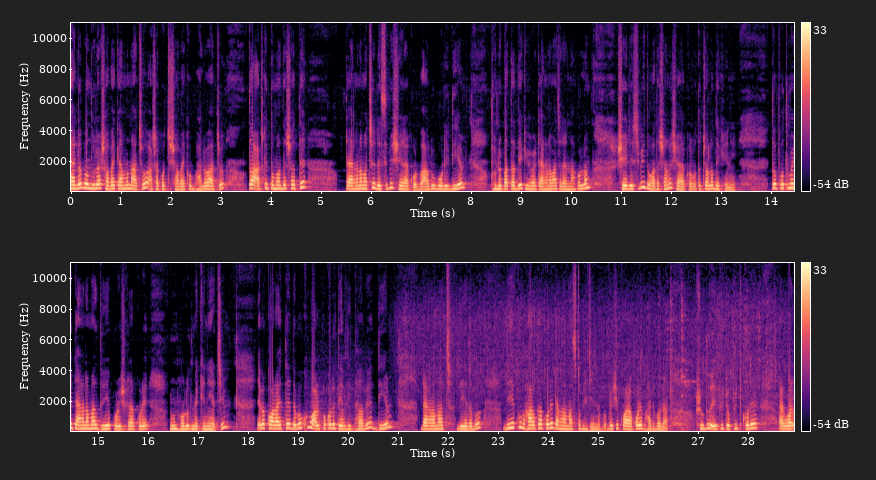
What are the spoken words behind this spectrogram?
হ্যালো বন্ধুরা, সবাই কেমন আছো? আশা করছি সবাই খুব ভালো আছো। তো আজকে তোমাদের সাথে ট্যাংরা মাছের রেসিপি শেয়ার করব। আলু বড়ি দিয়ে ধনে পাতা দিয়ে কীভাবে ট্যাংরা মাছ রান্না করলাম, সেই রেসিপি তোমাদের সঙ্গে শেয়ার করব। তো চলো দেখে নিই। তো প্রথমেই ট্যাংরা মাছ ধুয়ে পরিষ্কার করে নুন, হলুদ মেখে নিয়েছি। এবার কড়াইতে দেবো খুব অল্প করে তেল দিতে হবে। দিয়ে ট্যাংরা মাছ দিয়ে দেবো। দিয়ে খুব হালকা করে ট্যাংরা মাছটা ভেজে নেব। বেশি কড়া করে ভাজবো না। শুধু এপিট ওপিট করে একবার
